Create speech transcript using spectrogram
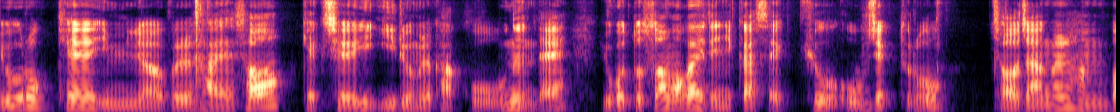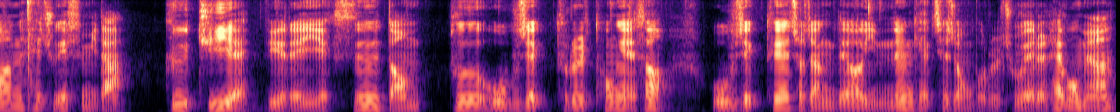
요렇게 입력을 해서 객체의 이름을 갖고 오는데 이것도 써먹어야 되니까 seq 오브젝트로 저장을 한번 해주겠습니다. 그 뒤에 VLAX dump 오브젝트를 통해서 오브젝트에 저장되어 있는 객체 정보를 조회를 해보면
